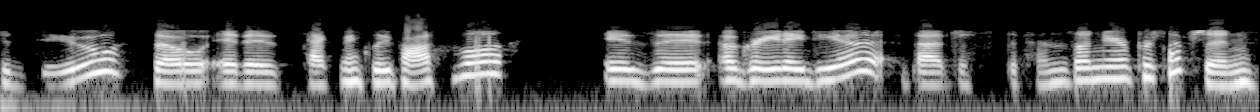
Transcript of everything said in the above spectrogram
to do, so it is technically possible. Is it a great idea? That just depends on your perception.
